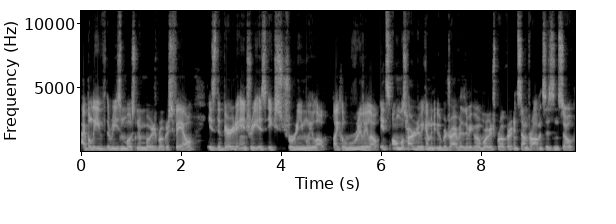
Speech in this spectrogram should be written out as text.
I believe the reason most new mortgage brokers fail is the barrier to entry is extremely low, like really low. It's almost harder to become an Uber driver than to become a mortgage broker in some provinces. And so,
